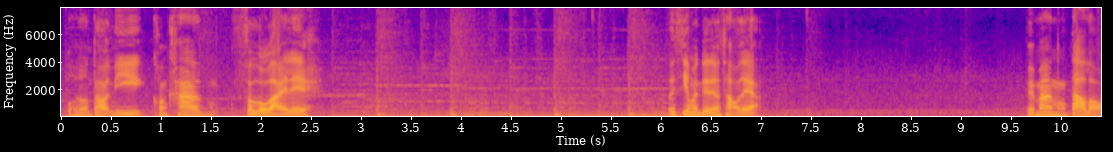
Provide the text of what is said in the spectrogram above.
โอ้น้องเต่านี่ค่อนข้างสโลไลท์เลยเฮ้ยเสียงเหมือนเดนเสาเลยอะเป็นมากน้องเต่าเหรอ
